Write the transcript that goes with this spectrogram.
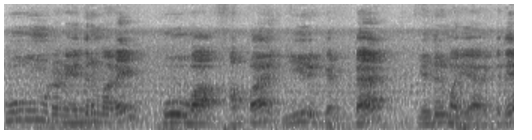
பூவும் எதிர்மறை பூவா. அப்போ ஈறு கெட்ட எதிர்மறையாக இருக்குது.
